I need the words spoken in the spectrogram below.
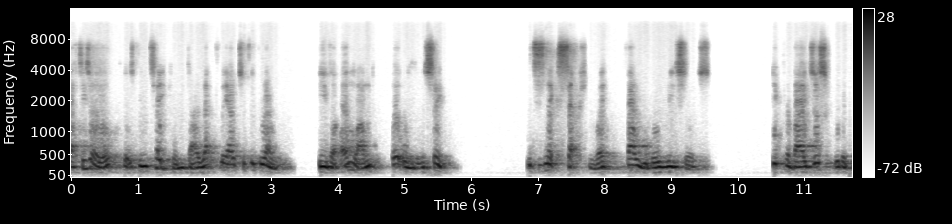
That is oil that has been taken directly out of the ground, either on land or under the sea. It is an exceptionally valuable resource. It provides us with a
